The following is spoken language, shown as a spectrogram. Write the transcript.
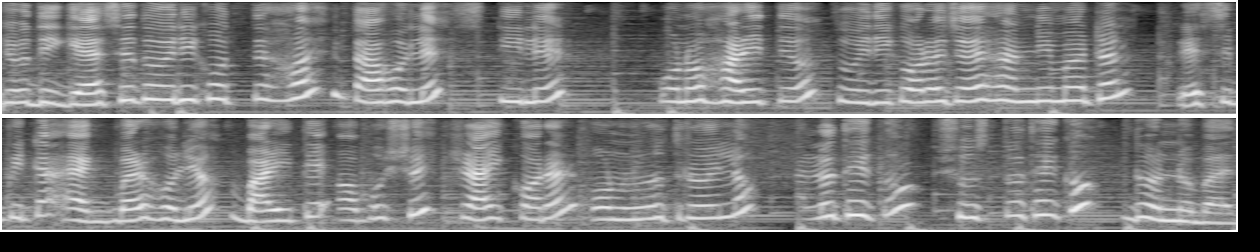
যদি গ্যাসে তৈরি করতে হয়, তাহলে স্টিলের কোনো হাঁড়িতেও তৈরি করা যায় হান্ডি মাটন। রেসিপিটা একবার হলেও বাড়িতে অবশ্যই ট্রাই করার অনুরোধ রইল। ভালো থেকো, সুস্থ থেকো, ধন্যবাদ।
